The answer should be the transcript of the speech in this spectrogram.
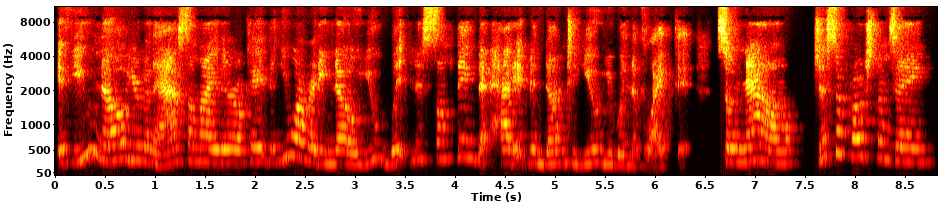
If you know you're going to ask somebody they're okay, then you already know you witnessed something that had it been done to you, you wouldn't have liked it. So now just approach them saying,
